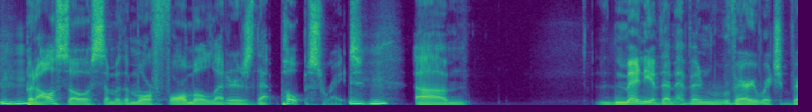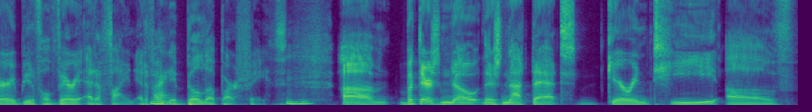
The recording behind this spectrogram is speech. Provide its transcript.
Mm-hmm. but also some of the more formal letters that popes write. Mm-hmm. Um, many of them have been very rich, very beautiful, very edifying. Edifying. Right. They build up our faith. Um, but there's no, there's not that guarantee of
